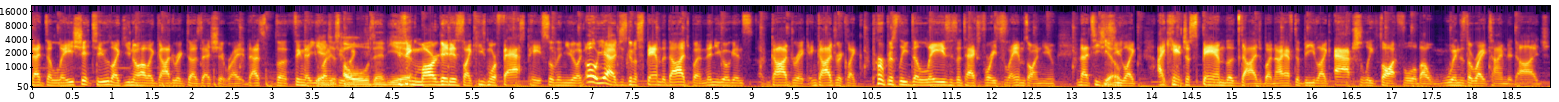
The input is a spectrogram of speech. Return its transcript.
That delay shit too, like you know how like Godrick does that shit, right? That's the thing that you Yeah, run into. like, holds and You think Margit is like he's more fast paced, so then you're like, oh yeah, just gonna spam the dodge button. Then you go against Godrick, and Godrick like purposely delays his attacks before he slams on you, and that teaches Yo. you like I can't just spam the dodge button. I have to be like actually thoughtful about when's the right time to dodge.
